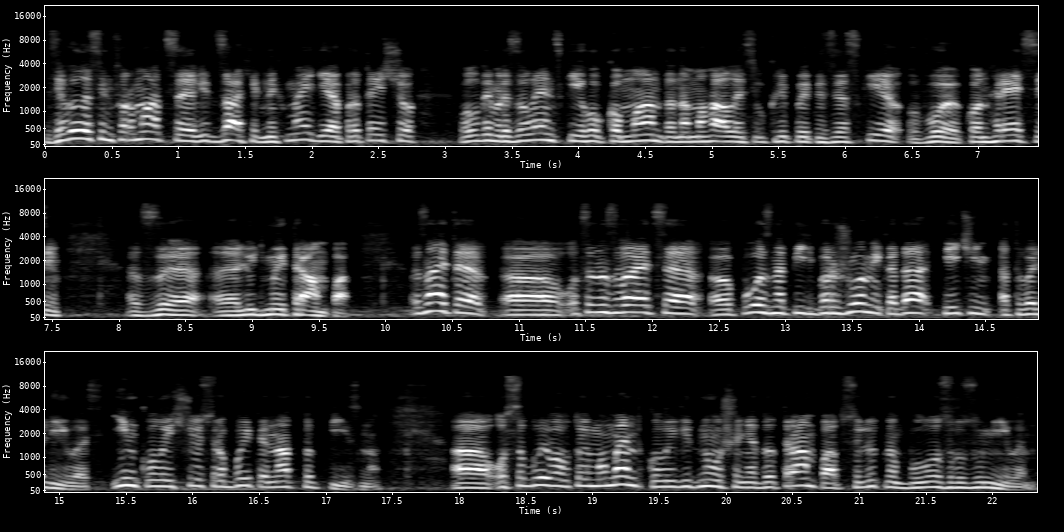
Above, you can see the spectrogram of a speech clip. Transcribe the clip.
З'явилася інформація від західних медіа про те, що Володимир Зеленський і його команда намагались укріпити зв'язки в Конгресі з е, людьми Трампа. Ви знаєте, е, оце називається е, поздно піть боржомі, коли печень отвалилась. Інколи щось робити надто пізно. Особливо в той момент, коли відношення до Трампа абсолютно було зрозумілим,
